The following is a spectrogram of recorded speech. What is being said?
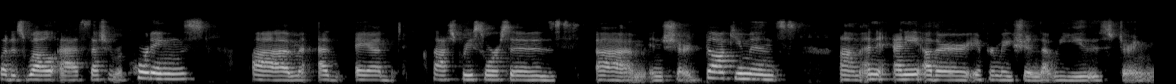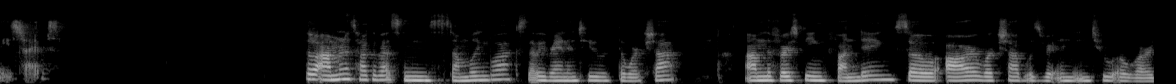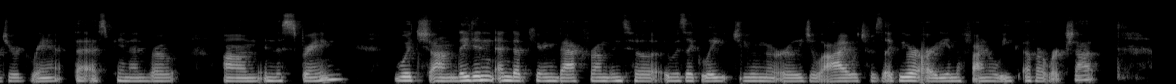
but as well as session recordings um, and, and class resources um, and shared documents um, and any other information that we use during these times. So I'm going to talk about some stumbling blocks that we ran into with the workshop. Um, the first being funding. So our workshop was written into a larger grant that SPNN wrote um, in the spring, which um, they didn't end up hearing back from until it was like late June or early July, which was like we were already in the final week of our workshop.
